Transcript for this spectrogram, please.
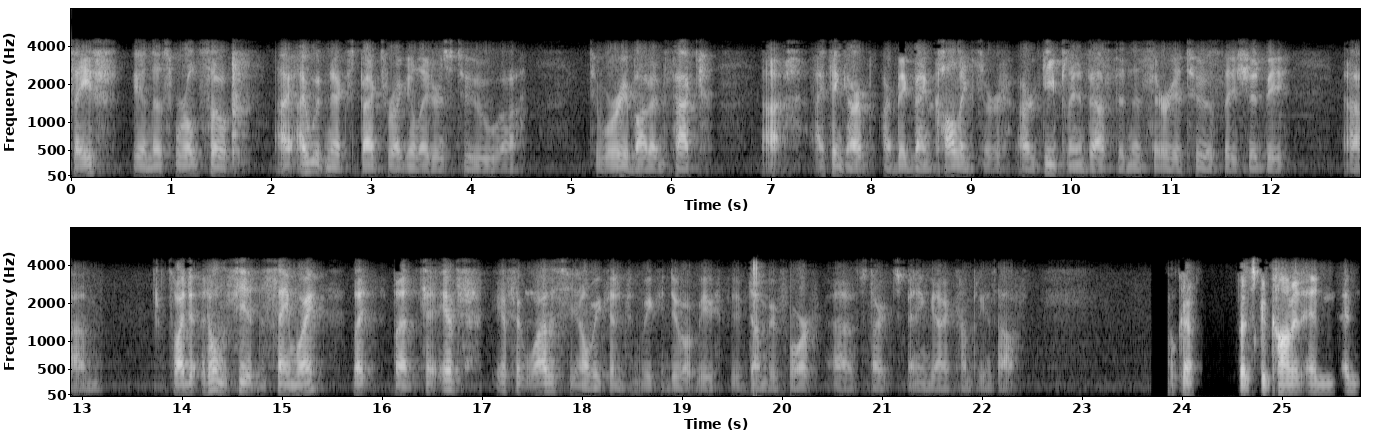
safe in this world. So I, I wouldn't expect regulators to uh, to worry about it. In fact, I think our, big bank colleagues are, deeply invested in this area too, as they should be. Um, so I don't see it the same way. But if it was, you know, we could do what we've, done before, uh, start spinning uh, companies off. Okay, that's a good comment. And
